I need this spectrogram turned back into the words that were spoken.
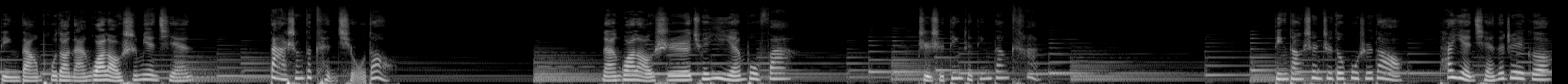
叮当扑到南瓜老师面前，大声的恳求道。南瓜老师却一言不发，只是盯着叮当看。叮当甚至都不知道他眼前的这个。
